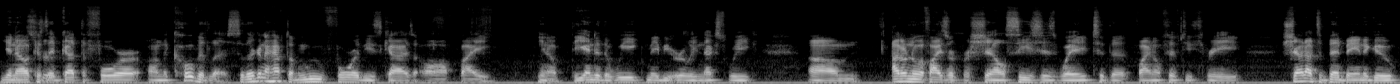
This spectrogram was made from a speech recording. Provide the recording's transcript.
You know, because they've got the four on the COVID list, so they're going to have to move four of these guys off by, you know, the end of the week, maybe early next week. Um, I don't know if Isaac Rochell sees his way to the final fifty-three. Shout out to Ben Banogu.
